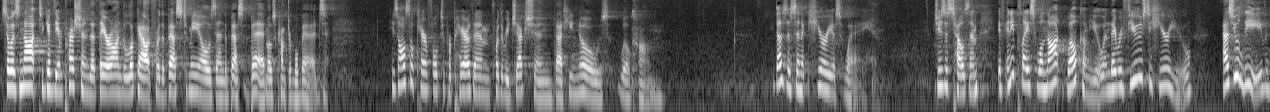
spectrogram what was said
so as not to give the impression that they are on the lookout for the best meals and the best bed, most comfortable beds. He's also careful to prepare them for the rejection that he knows will come. He does this in a curious way. Jesus tells them if any place will not welcome you and they refuse to hear you, as you leave,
